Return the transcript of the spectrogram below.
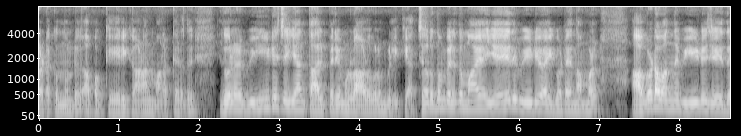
കിടക്കുന്നുണ്ട്. അപ്പോൾ കയറി കാണാൻ മറക്കരുത്. ഇതുപോലെ വീഡിയോ ചെയ്യാൻ താല്പര്യമുള്ള ആളുകളും വിളിക്കുക. ചെറുതും വലുതുമായ ഏത് വീഡിയോ ആയിക്കോട്ടെ നമ്മൾ അവിടെ വന്ന് വീഡിയോ ചെയ്ത്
